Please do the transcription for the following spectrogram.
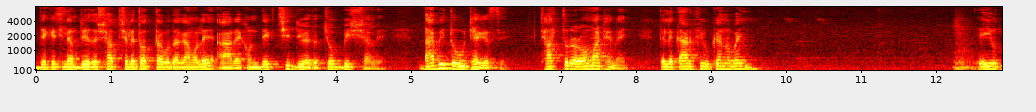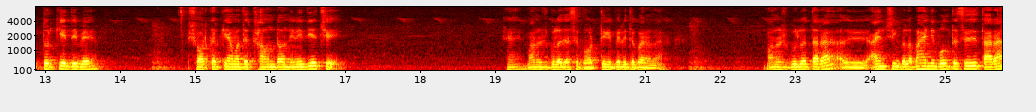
দেখেছিলাম দুই সাত সালে তত্ত্বাবধায়ক আমলে আর এখন দেখছি দুই হাজার চব্বিশ সালে। দাবি তো উঠে গেছে। ছাত্ররাও মাঠে নাই। তাহলে কারফিউ কেন ভাই? এই উত্তর কে দেবে? সরকার কি আমাদের খাওয়ান দাওয়ান এনে দিয়েছে? হ্যাঁ মানুষগুলো যাচ্ছে ঘর থেকে বেরোতে পারে না। মানুষগুলো তারা আইন শৃঙ্খলা বাহিনী বলতেছে যে তারা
